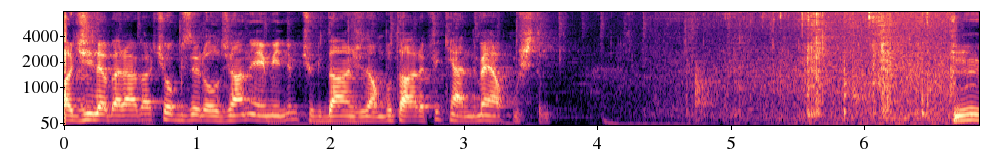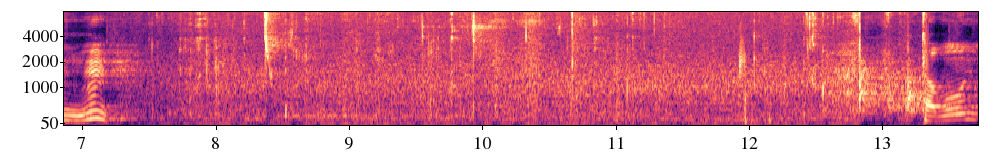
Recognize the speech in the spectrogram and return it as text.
Acıyla beraber çok güzel olacağını eminim. Çünkü daha önceden bu tarifi kendime yapmıştım. Hmm. Tavuğun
